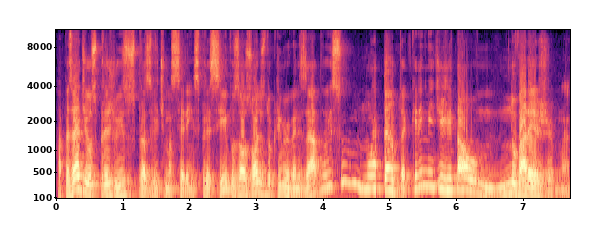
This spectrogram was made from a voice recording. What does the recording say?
Apesar de os prejuízos para as vítimas serem expressivos, aos olhos do crime organizado, isso não é tanto. É crime digital no varejo. Né?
